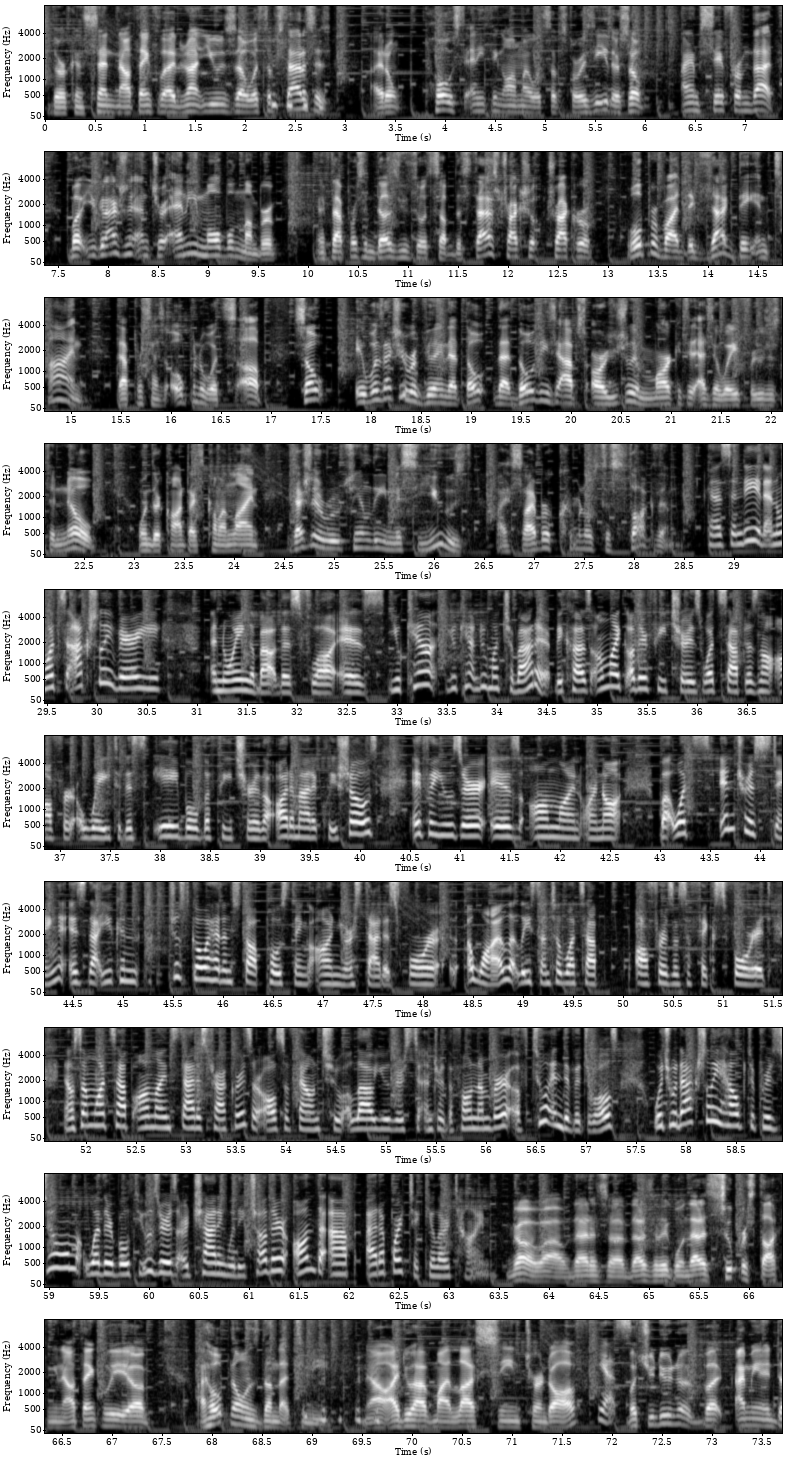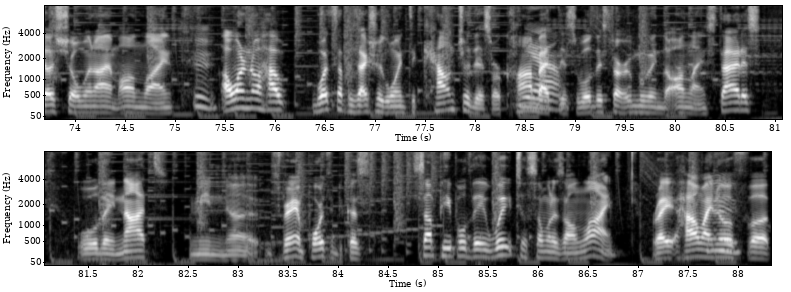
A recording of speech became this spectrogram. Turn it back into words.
their consent. Now, thankfully, I do not use uh, WhatsApp statuses. I don't post anything on my WhatsApp stories either, so I am safe from that. But you can actually enter any mobile number, and if that person does use WhatsApp, the status track- tracker will provide the exact date and time that person has opened WhatsApp. So it was actually revealing that though that though these apps are usually marketed as a way for users to know when their contacts come online, it's actually routinely misused by cyber criminals to stalk them. Yes, indeed. And what's actually very annoying about this flaw is you can't you can't do much about it because unlike other features, WhatsApp does not offer a way to disable the feature that automatically shows if a user is online or not. But what's interesting is that you can just go ahead and stop posting on your status for a while, at least until WhatsApp offers us a fix for it. Now, some WhatsApp online status trackers are also found to allow users to enter the phone number of two individuals, which would actually help to presume whether both users are chatting with each other on the app at a particular time. Oh wow, that is uh, that is a big one. That is super stalking. Now, thankfully, uh, I hope no one's done that to me. now, I do have my last seen turned off. Yes. But you do know, but I mean, it does show when I'm online. Mm. I want to know how WhatsApp is actually going to counter this or combat Yeah. this. Will they start removing the online status? Will they not? I mean, uh, it's very important because some people they wait till someone is online, right? How am I know Mm. if? Uh,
